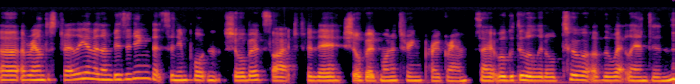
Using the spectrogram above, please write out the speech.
uh, around Australia that I'm visiting. That's an important shorebird site for their shorebird monitoring program. So we'll do a little tour of the wetland and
